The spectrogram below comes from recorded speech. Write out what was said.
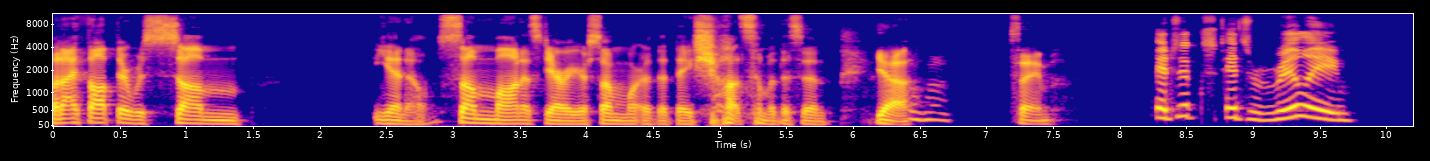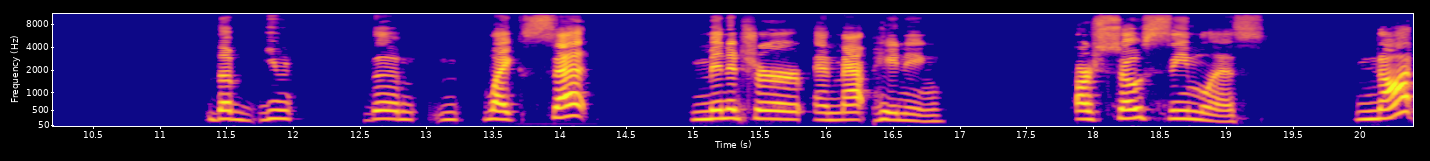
but I thought there was some, you know, some monastery or somewhere that they shot some of this in. yeah, Mhm. same. it's it's it's really the you the like set miniature and matte painting are so seamless not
